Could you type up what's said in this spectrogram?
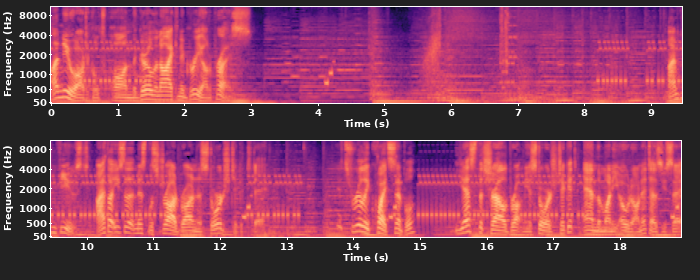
A new article to pawn, the girl and I can agree on a price. I'm confused. I thought you said that Miss Lestrade brought in a storage ticket today. It's really quite simple. Yes, the child brought me a storage ticket, and the money owed on it, as you say.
